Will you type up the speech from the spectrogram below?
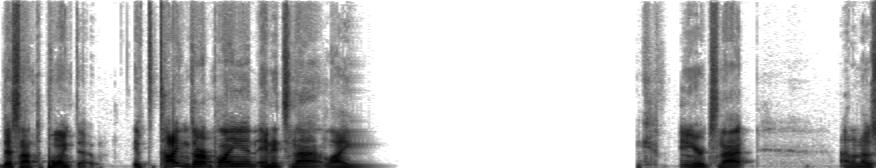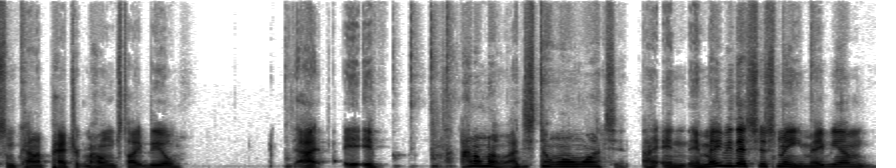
That's not the point though. If the Titans aren't playing and it's not like or it's not, I don't know, some kind of Patrick Mahomes type deal. I if I don't know, I just don't want to watch it. I and and maybe that's just me. Maybe I'm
